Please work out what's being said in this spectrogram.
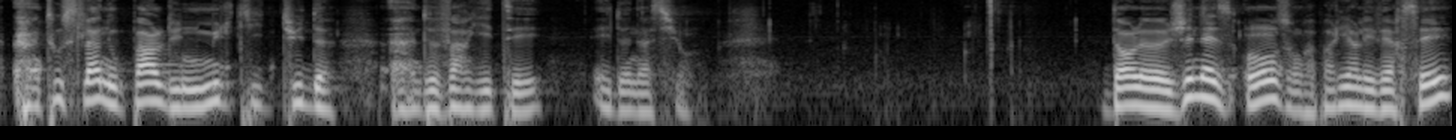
tout cela nous parle d'une multitude hein, de variétés et de nations. Dans le Genèse 11, on ne va pas lire les versets,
